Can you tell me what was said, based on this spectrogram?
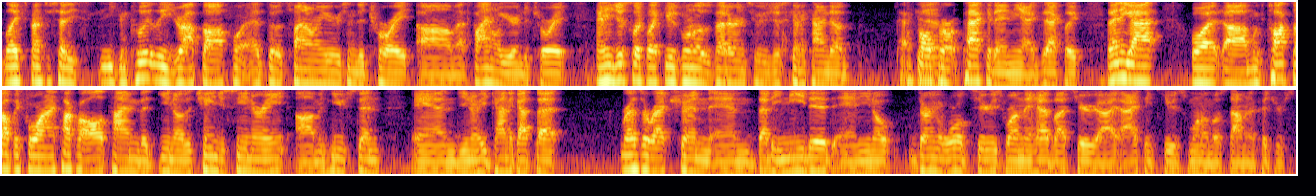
like Spencer said, he's, he completely dropped off at those final years in Detroit, um, at final year in Detroit, and he just looked like he was one of those veterans who's just going to kind of Pack it falter, in. pack it in. Yeah, exactly. Then he got what um, we've talked about before, and I talk about all the time that you know the change of scenery um, in Houston, and you know he kind of got that resurrection and that he needed, and you know during the World Series run they had last year, I, I think he was one of the most dominant pitchers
